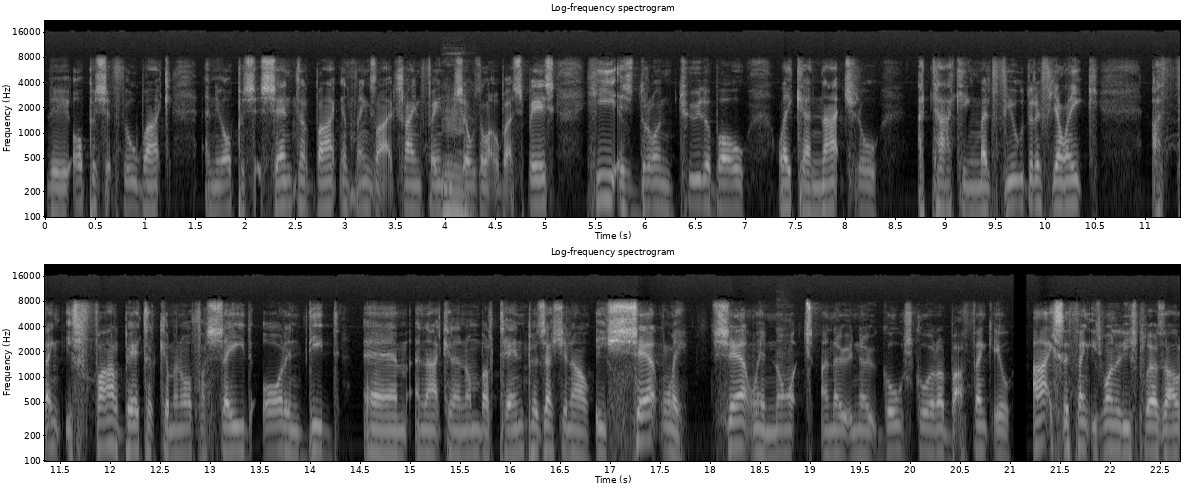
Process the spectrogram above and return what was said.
the opposite fullback and the opposite centre back and things like that. Try and find hmm. themselves a little bit of space. He is drawn to the ball like a natural attacking midfielder, if you like. I think he's far better coming off a side or indeed um, in that kind of number 10 position. Al. He's certainly, certainly not an out and out goal scorer, but I think he'll. I actually think he's one of these players that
